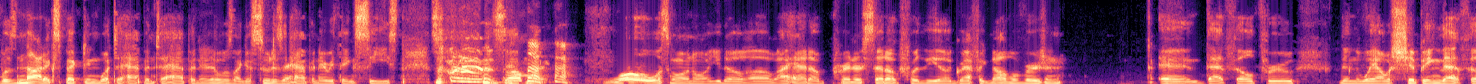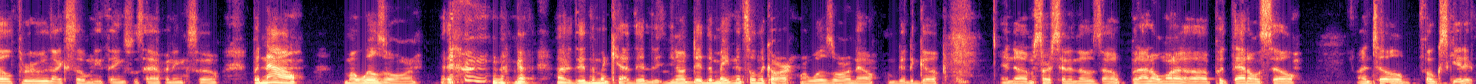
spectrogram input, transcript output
was not expecting what to happen to happen, and it was like as soon as it happened, everything ceased. So, so I'm like, whoa, what's going on? You know, uh, I had a printer set up for the uh, graphic novel version, and that fell through. Then the way I was shipping that fell through. Like so many things was happening. So, but now my wheels are on. I did the mechanic, you know, did the maintenance on the car. My wheels are on now. I'm good to go, and um, start sending those out. But I don't want to uh, put that on sale until folks get it.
